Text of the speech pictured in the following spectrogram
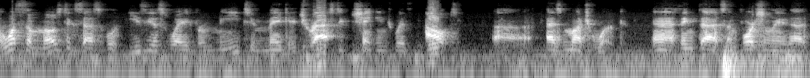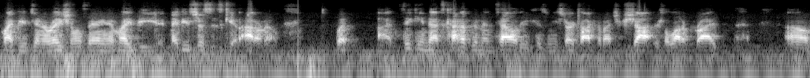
uh, what's the most accessible, easiest way for me to make a drastic change without uh, as much work. And I think that's unfortunately that might be a generational thing. It might be maybe it's just his kid. I don't know. But I'm thinking that's kind of the mentality because when you start talking about your shot, there's a lot of pride in that. Um,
